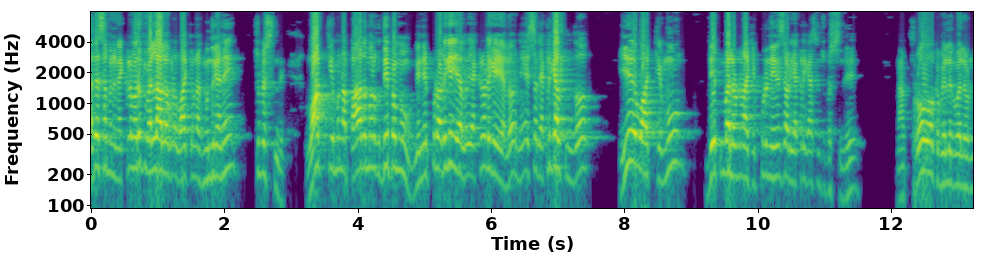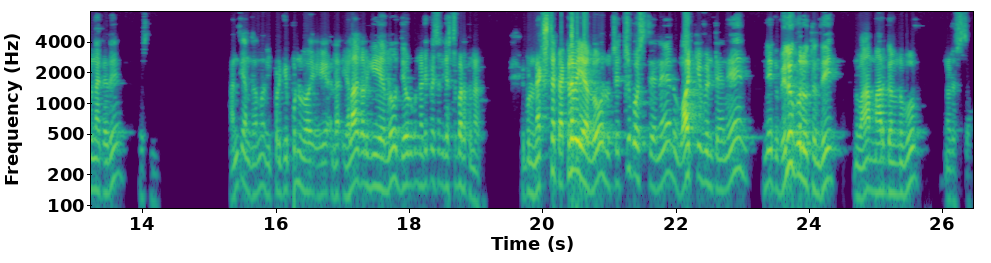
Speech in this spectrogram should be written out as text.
అదే సమయం నేను ఎక్కడి వరకు వెళ్ళాలో కూడా వాక్యం నాకు ముందుగానే చూపిస్తుంది. వాక్యము నా పాదములకు దీపము. నేను ఎప్పుడు అడిగేయాలో ఎక్కడ అడిగేయాలో నేసారి ఎక్కడికి వెళ్తుందో ఏ వాక్యము దీపం వల్ల ఉండే నాకు ఇప్పుడు నేసాడు ఎక్కడికి వేస్తాను చూపిస్తుంది. నా త్రో ఒక వెలుగు వల్ల ఉండి నాకు అది చూస్తుంది అంతే అంటాను ఇప్పటికిప్పుడు నువ్వు ఎలా- అడిగేయాలో దేవుడు నడిపేసానికి ఇష్టపడుతున్నాడు. ఇప్పుడు నెక్స్ట్ స్టెప్ ఎక్కడ వేయాలో నువ్వు చర్చకు వస్తేనే నువ్వు వాక్యం వింటేనే నీకు వెలుగు కలుగుతుంది. నువ్వు ఆ మార్గంలో నువ్వు నడుస్తావు.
